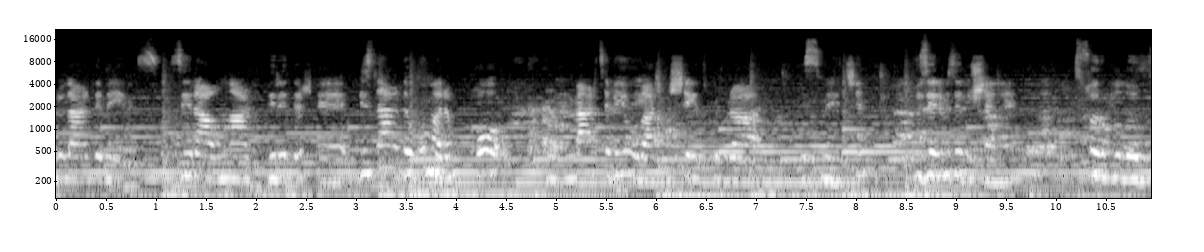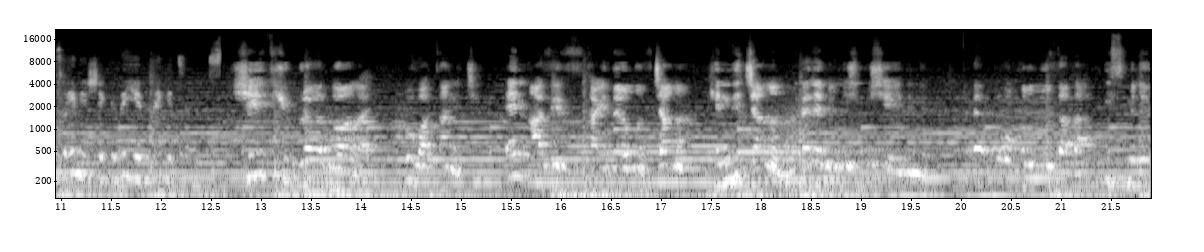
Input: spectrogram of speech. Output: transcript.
ölüler demeyiniz. Zira onlar diridir. Ee, bizler de umarım o e, mertebeye ulaşmış Şehit Kübra ismi için üzerimize düşeni, sorumluluğumuzu en iyi şekilde yerine getiririz. Şehit Kübra Doğanay bu vatan için en aziz saydığımız canı, kendi canını verebilmiş bir şehidimiz. Ve bu okulumuzda da ismini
